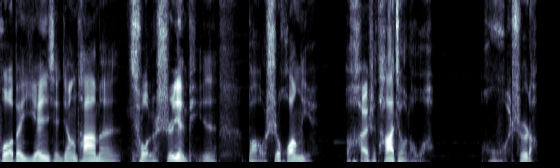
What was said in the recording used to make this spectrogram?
我被严显江他们做了实验品，宝石荒野，还是他救了我。我知道，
